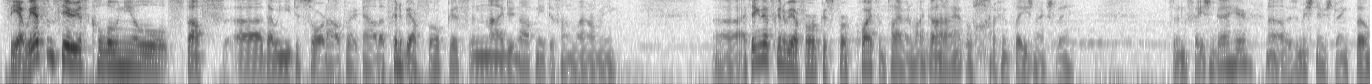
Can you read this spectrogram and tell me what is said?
So yeah, we have some serious colonial stuff uh, that we need to sort out right now. That's going to be our focus, and I do not need to fund my army. Uh, I think that's going to be our focus for quite some time, and my god, I have a lot of inflation actually. Is there an inflation guy here? No, there's a missionary strength though,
